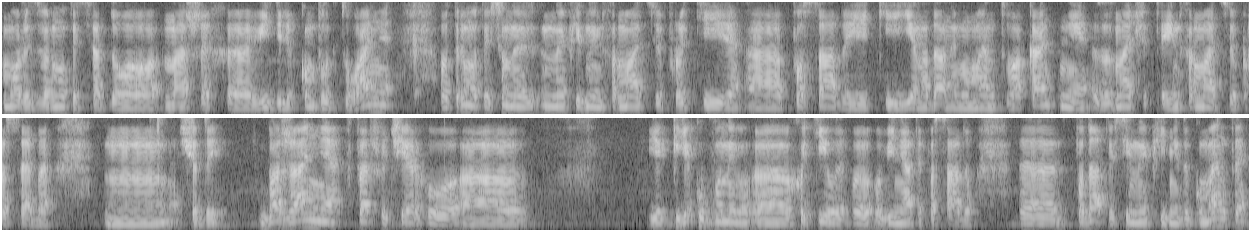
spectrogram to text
можуть звернутися до наших е, відділів комплектування, отримати всю необхідну інформацію про ті е, посади, які є на даний момент вакантні, зазначити інформацію про себе щодо бажання в першу чергу. Як- яку б вони е, хотіли е, обійняти посаду, е, подати всі необхідні документи.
